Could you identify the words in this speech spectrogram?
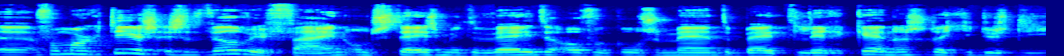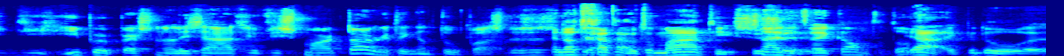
eh, voor marketeers is het wel weer fijn om steeds meer te weten over consumenten, beter te leren kennen, zodat je dus die, die hyperpersonalisatie of die smart targeting kan toepassen. Dus En dat ja, gaat automatisch. Dus, zijn de eh, twee kanten, toch? Ja, ik bedoel, eh,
